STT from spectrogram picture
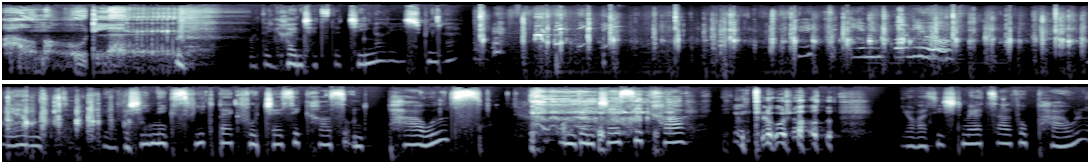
Almhudler. Und dann könntest du jetzt den Jingle einspielen. Heute im Ponyhof. Wir haben ja, verschiedenes Feedback von Jessicas und Pauls. Und dann Jessica, Im Plural. ja, was ist die Mehrzahl von Paul?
